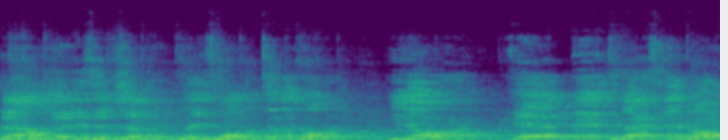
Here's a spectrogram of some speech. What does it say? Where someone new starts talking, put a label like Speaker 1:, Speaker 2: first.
Speaker 1: Now, ladies and gentlemen, please welcome to the court your head men's basketball.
